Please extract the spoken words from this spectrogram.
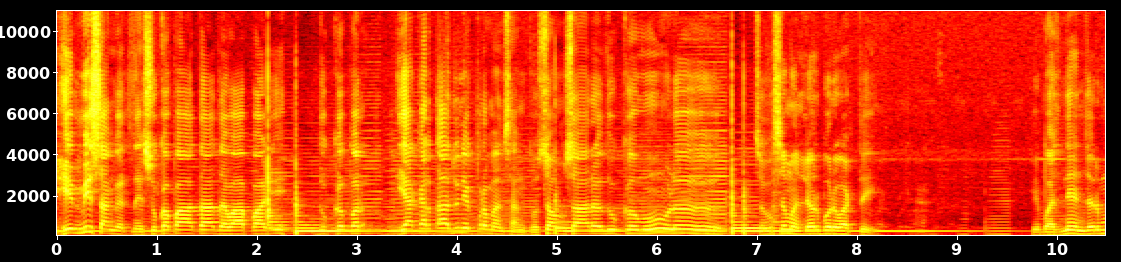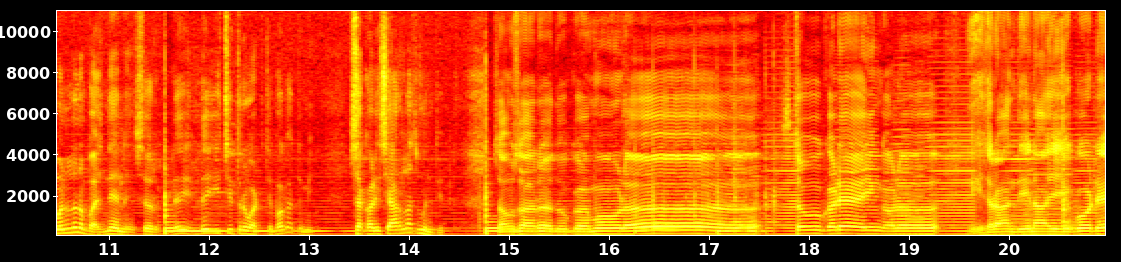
हे मी सांगत नाही. सुख पाहता जवा पाणी दुःख पर याकरता अजून एक प्रमाण सांगतो. संसार दुःख मूळ. चौस म्हणल्यावर बरं वाटतंय. हे भजन्यान जर म्हणलं ना भजन्याने सर लय लय चित्र वाटते बघा तुम्ही. सकाळी चारलाच म्हणतात संसार दुःख मूळ चौकडे इंगळ. विश्रांती नाही गोडे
